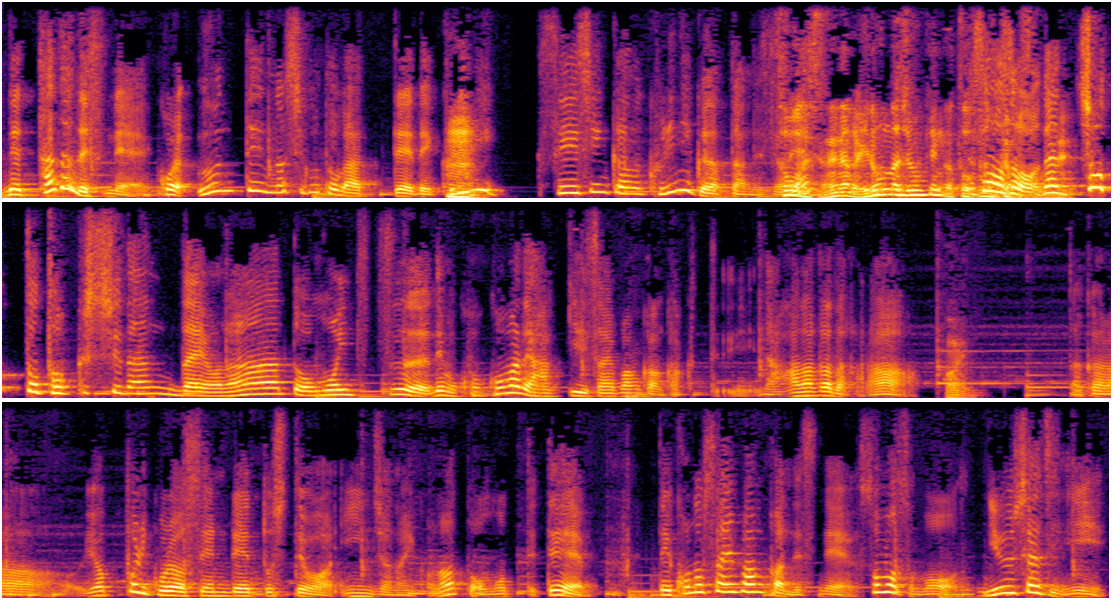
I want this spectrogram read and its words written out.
で、ただですね、これ運転の仕事があって、で、クリニック、精神科のクリニックだったんですよね。そうですよね。なんかいろんな条件が整ってますそうそう。だ。からちょっと特殊なんだよなぁと思いつつ、でもここまではっきり裁判官書くってなかなかだから、はい。だから、やっぱりこれは先例としてはいいんじゃないかなと思ってて、で、この裁判官ですね、そもそも入社時に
